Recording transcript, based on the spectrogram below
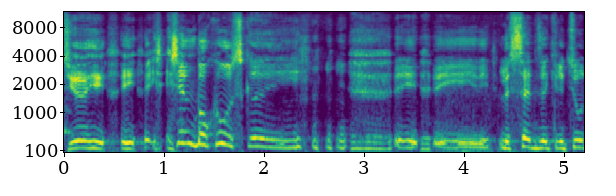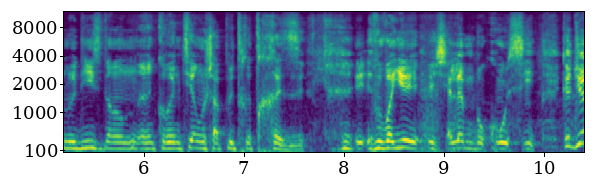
Dieu, j'aime beaucoup ce que le 7 Écritures nous disent dans 1 Corinthiens au chapitre 13. Et vous voyez, je l'aime beaucoup aussi, que Dieu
